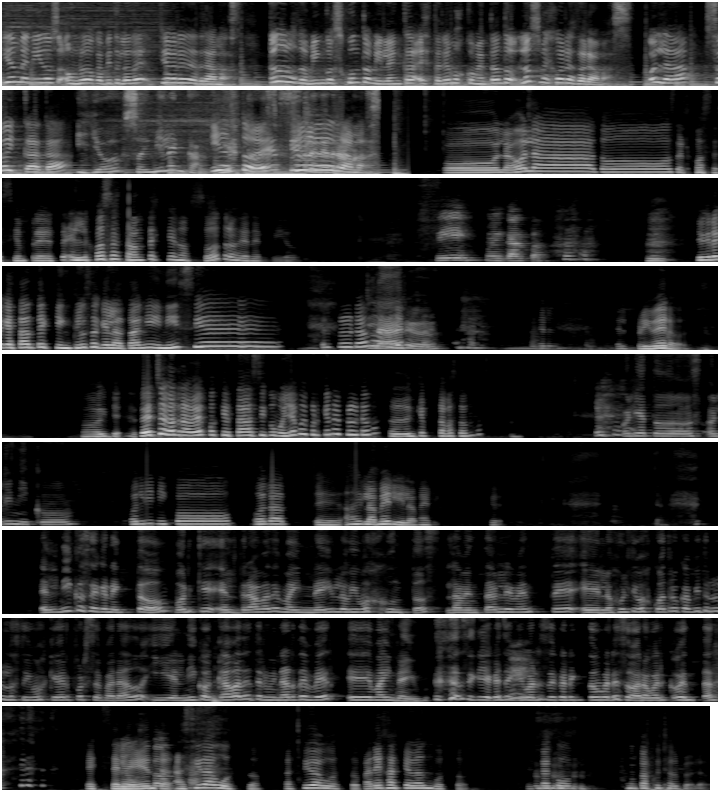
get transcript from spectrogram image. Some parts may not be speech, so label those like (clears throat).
Bienvenidos a un nuevo capítulo de Fiebre de Dramas. Todos los domingos junto a Milenka estaremos comentando los mejores dramas. Hola, soy Kata. Y yo soy Milenka. Y, esto, es Fiebre de Dramas. Hola, hola a todos. El José siempre. El José está antes que nosotros en el video. Sí, me encanta. Yo creo que está antes que incluso que la Tania inicie el programa. Claro. El, el primero. De hecho, la otra vez, porque estaba así como, ya, pues, ¿por qué no hay programa? Eh, ¿Qué está pasando? Hola a todos. Hola Nico. Hola, Nico. Hola. eh, ay, la Meli, la Meli. El Nico se conectó porque el drama de My Name lo vimos juntos. Lamentablemente, eh, los últimos cuatro capítulos los tuvimos que ver por separado y el Nico acaba de terminar de ver eh, My Name. (laughs) Así que yo caché que igual se conectó por eso, ahora poder comentar. (laughs) Excelente. Así da gusto. Así da gusto. Parejas que dan gusto. El Caco (laughs) nunca ha escuchado el programa.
